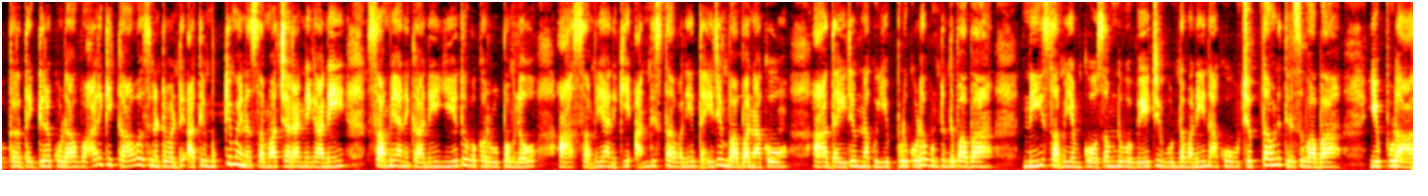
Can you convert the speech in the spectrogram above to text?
ఒక్కరి దగ్గర కూడా వారికి కావలసినటువంటి అతి ముఖ్యమైన సమాచారాన్ని కానీ సమయాన్ని కానీ ఏదో ఒక రూపంలో ఆ సమయానికి అందిస్తావని ధైర్యం బాబా నాకు. ఆ ధైర్యం నాకు ఎప్పుడు కూడా ఉంటుంది బాబా. నీ సమయం కోసం నువ్వు వేచి ఉండవని నాకు చెప్తావని తెలుసు బాబా. ఎప్పుడు ఆ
